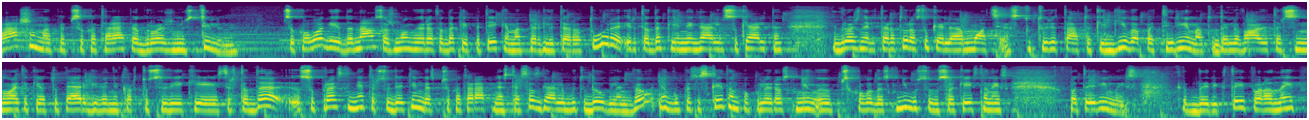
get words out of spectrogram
rašoma apie psichoterapiją grožiniu stiliumi. Psichologija įdomiausia žmogui yra tada, kai pateikiama per literatūrą ir tada, kai jinai gali sukelti, grožinė literatūra sukelia emocijas. Tu turi tą tokį gyvą patyrimą, tu dalyvauji tarsi nuotykėje, tu pergyveni kartu su veikėjais. Ir tada suprasti net ir sudėtingas psichoterapinės tiesas gali būti daug lengviau, negu pasiskaitant populiarios knygų, psichologijos knygų su visokiais tenais patarimais, kad daryk taip ar anaip.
